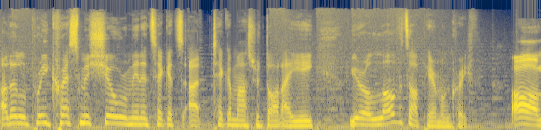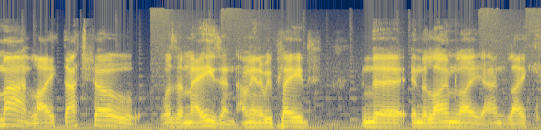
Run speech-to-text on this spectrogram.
a little pre-Christmas show. Remaining tickets at ticketmaster.ie. You're a love top here, Moncrieff. Oh man, like that show was amazing. I mean, we played in the in the limelight and like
